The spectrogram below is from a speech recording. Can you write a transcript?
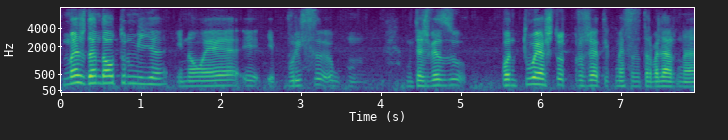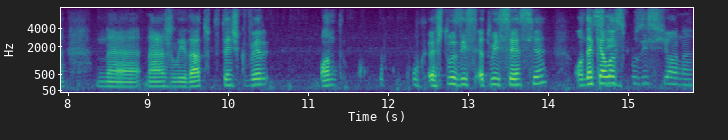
mas dando autonomia. E não é. E, e por isso, muitas vezes quando tu és todo projeto e começas a trabalhar na, na, na agilidade, tu tens que ver onde as tuas, a tua essência, onde é que Sim. ela se posiciona.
